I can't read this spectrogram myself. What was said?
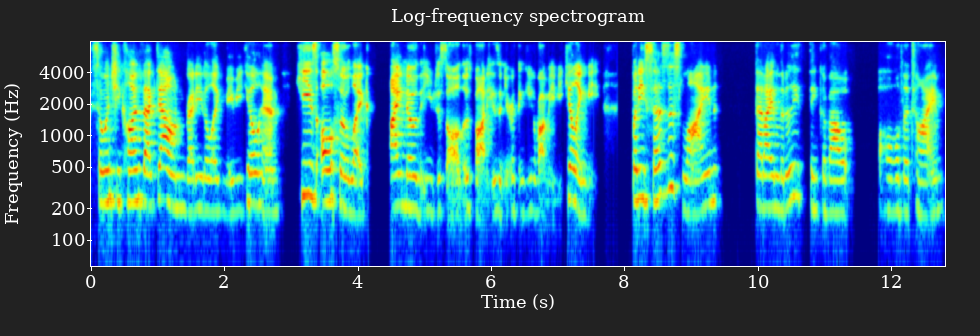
So when she climbs back down, ready to like maybe kill him, he's also like, I know that you just saw all those bodies and you're thinking about maybe killing me. But he says this line that I literally think about all the time.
